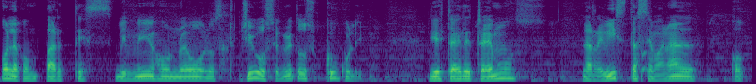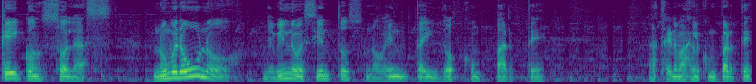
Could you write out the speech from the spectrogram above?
Hola compartes, bienvenidos a un nuevo Los Archivos Secretos Kukuli. Y esta vez les traemos la revista semanal OK Consolas número 1 de 1992 comparte, hasta ahí nomás el comparte,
